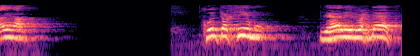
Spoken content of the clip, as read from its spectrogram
أي نعم خذ تقسيمه لهذه الوحدات.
